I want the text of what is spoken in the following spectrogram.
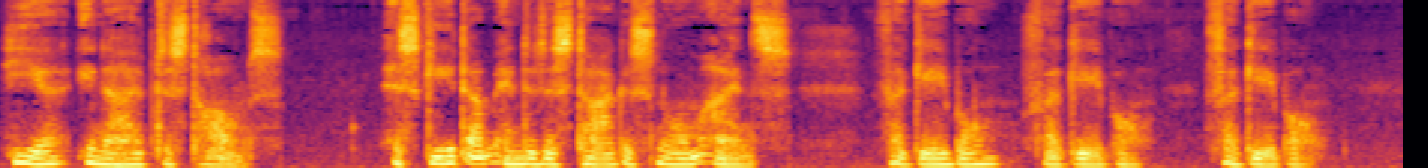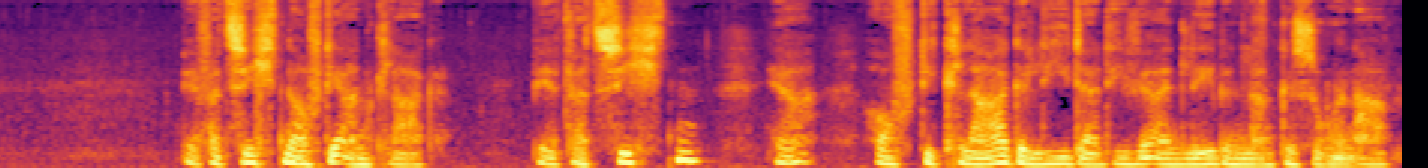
hier innerhalb des Traums. Es geht am Ende des Tages nur um eins Vergebung, Vergebung, Vergebung. Wir verzichten auf die Anklage. Wir verzichten ja auf die Klagelieder, die wir ein Leben lang gesungen haben.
